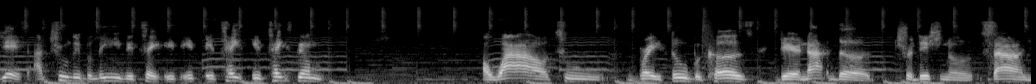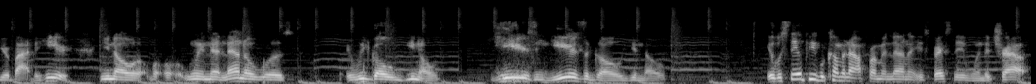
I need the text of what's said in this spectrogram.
yes, I truly believe it take it it, it take it takes them a while to break through because they're not the traditional sound you're about to hear. You know, when Atlanta was, if we go, you know, years and years ago, you know, it was still people coming out from Atlanta, especially when the trap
